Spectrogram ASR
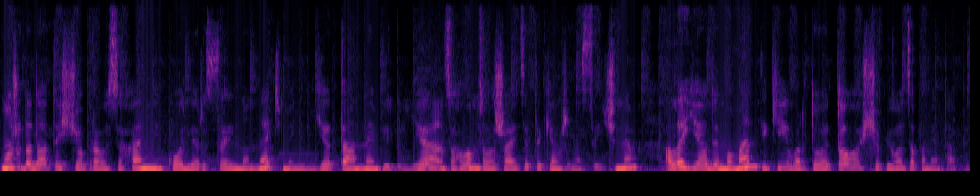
Можу додати, що при висиханні колір сильно не тьмяніє та не біліє, загалом залишається таким же насиченим, але є один момент, який вартує того, щоб його запам'ятати.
